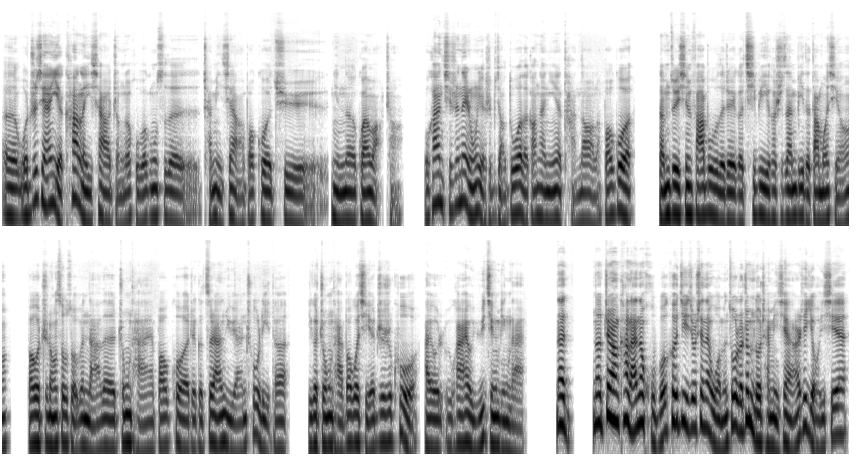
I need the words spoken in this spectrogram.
呃，我之前也看了一下整个虎博公司的产品线啊，包括去您的官网上。我看其实内容也是比较多的，刚才您也谈到了，包括咱们最新发布的这个七 B 和十三 B 的大模型，包括智能搜索问答的中台，包括这个自然语言处理的一个中台，包括企业知识库，还有我看还有舆情平台。那那这样看来呢，虎博科技就现在我们做了这么多产品线，而且有一些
